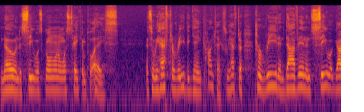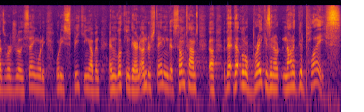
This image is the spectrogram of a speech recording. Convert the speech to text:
know and to see what's going on and what's taking place. And so we have to read to gain context. We have to, to read and dive in and see what God's word is really saying, what, he, what He's speaking of, and, and looking there and understanding that sometimes uh, that, that little break is in a, not a good place.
